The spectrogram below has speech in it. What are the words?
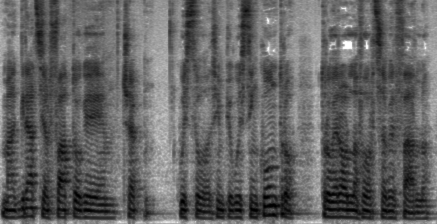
ma grazie al fatto che c'è questo, ad esempio, questo incontro, troverò la forza per farlo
